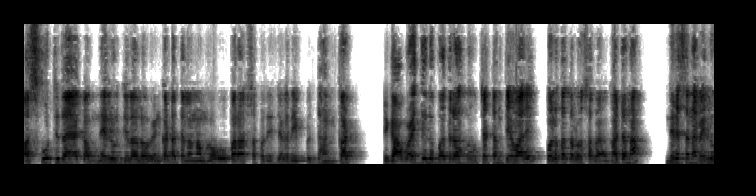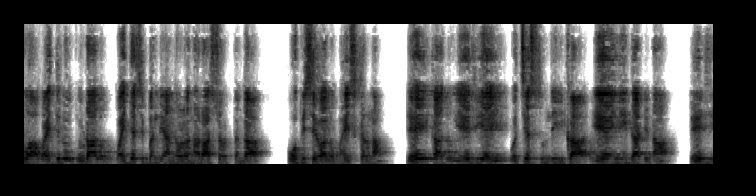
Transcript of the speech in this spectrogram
ఆ స్ఫూర్తిదాయకం నెల్లూరు జిల్లాలో వెంకట తెలంగాణలో ఉపరాష్ట్రపతి జగదీప్ ధన్కట్ ఇక వైద్యులు భద్రతకు చట్టం తేవాలి. కోల్కతాలో సగ- ఘటన. నిరసన వెల్లువ వైద్యులు జూడాలు. వైద్య సిబ్బంది ఆందోళన రాష్ట్ర వ్యాప్తంగా ఓపీ వాళ్ళు బహిష్కరణ. ఏఐ కాదు ఏజీఐ వచ్చేస్తుంది ఇక ఏఐని దాటిన ఏజీ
